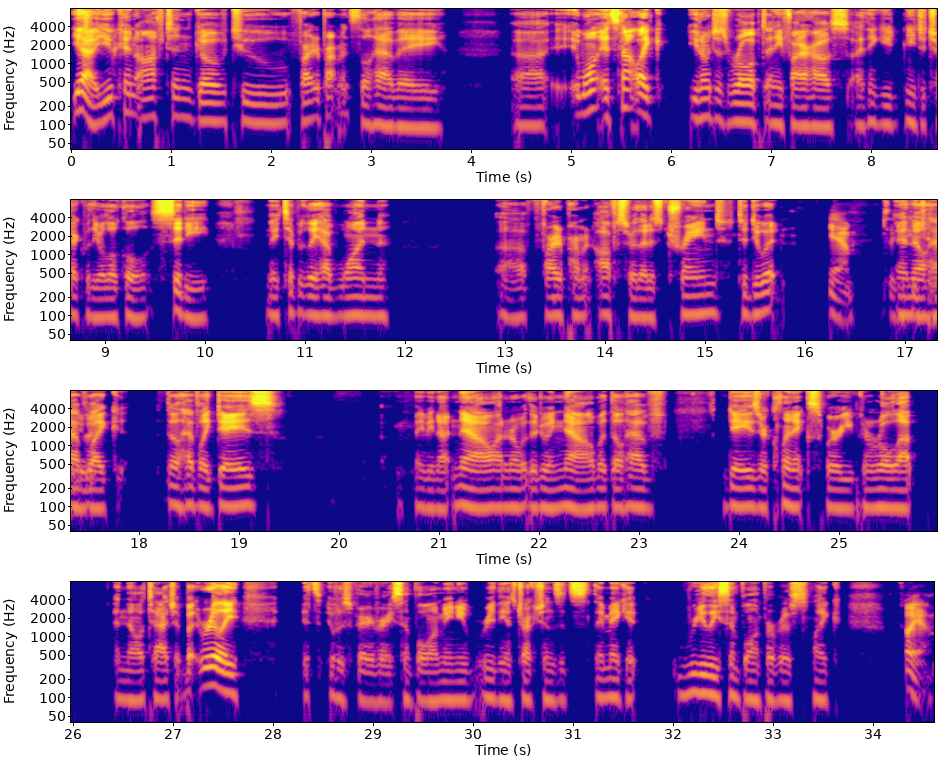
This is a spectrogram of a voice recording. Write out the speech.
Yeah, you can often go to fire departments. They'll have a. Uh, it won't. It's not like you don't just roll up to any firehouse. I think you need to check with your local city. They typically have one uh, fire department officer that is trained to do it, Yeah, So and they'll teach you how to have do it. like they'll have like days. Maybe not now. I don't know what they're doing now, but they'll have days or clinics where you can roll up and they'll attach it. But really, it's it was very very simple. I mean, you read the instructions. It's they make it really simple on purpose. Like oh yeah,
